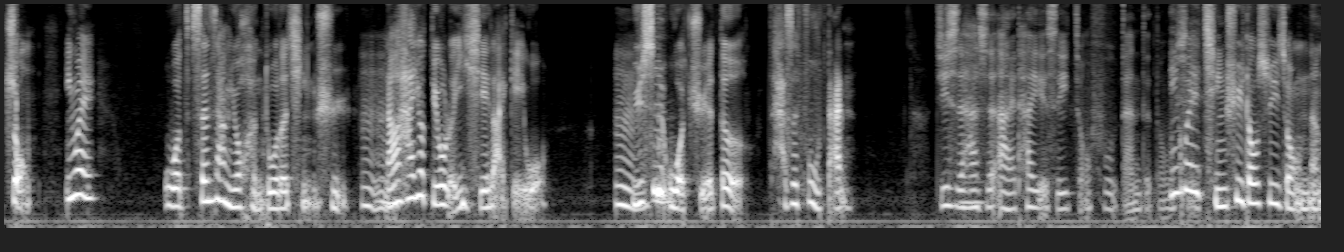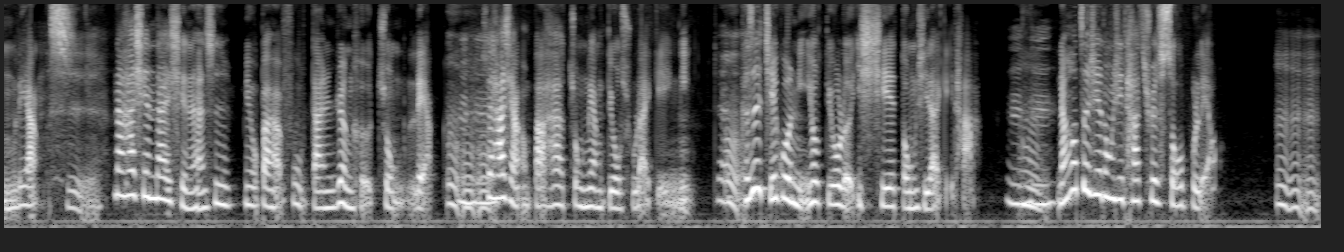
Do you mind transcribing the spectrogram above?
重，因为我身上有很多的情绪，嗯，然后他又丢了一些来给我，嗯，于是我觉得他是负担。即使他是爱，他也是一种负担的东西。因为情绪都是一种能量，是。那他现在显然是没有办法负担任何重量，嗯嗯，所以他想把他的重量丢出来给你，对。可是结果你又丢了一些东西来给他，嗯，然后这些东西他却收不了，嗯嗯嗯。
